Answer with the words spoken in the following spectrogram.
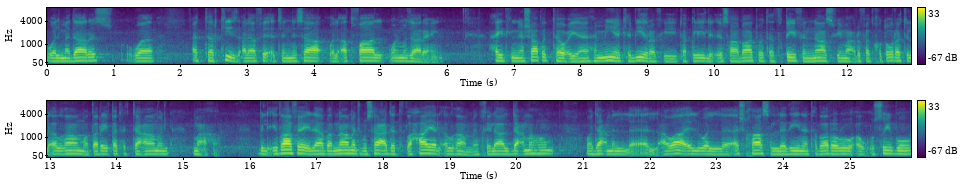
والمدارس والتركيز على فئة النساء والأطفال والمزارعين حيث لنشاط التوعية أهمية كبيرة في تقليل الإصابات وتثقيف الناس في معرفة خطورة الألغام وطريقة التعامل معها بالإضافة إلى برنامج مساعدة ضحايا الألغام من خلال دعمهم ودعم العوائل والأشخاص الذين تضرروا أو أصيبوا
